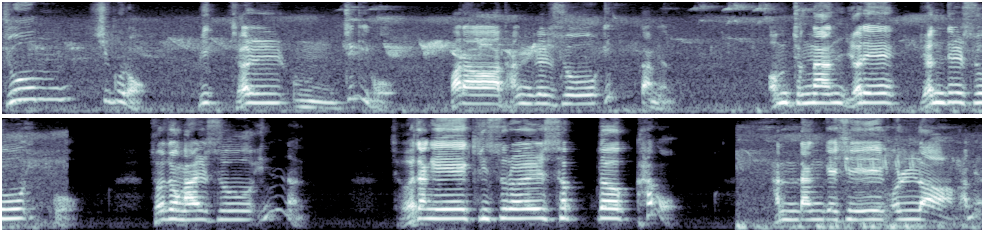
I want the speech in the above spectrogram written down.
줌식으로 빛을 움직이고 빨아당길 수 있다면 엄청난 열에 견딜 수 있고 조종할 수 있는 저장의 기술을 습득하고 한 단계씩 올라가면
